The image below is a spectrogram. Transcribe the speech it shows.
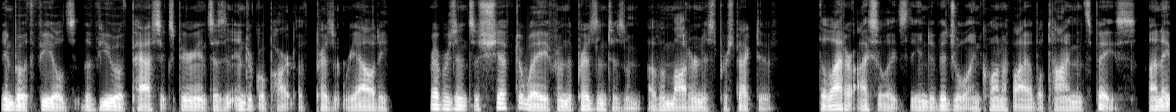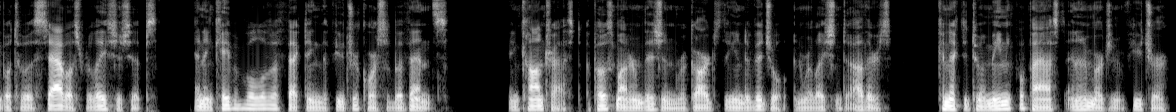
In both fields, the view of past experience as an integral part of present reality represents a shift away from the presentism of a modernist perspective. The latter isolates the individual in quantifiable time and space, unable to establish relationships, and incapable of affecting the future course of events. In contrast, a postmodern vision regards the individual in relation to others, connected to a meaningful past and an emergent future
